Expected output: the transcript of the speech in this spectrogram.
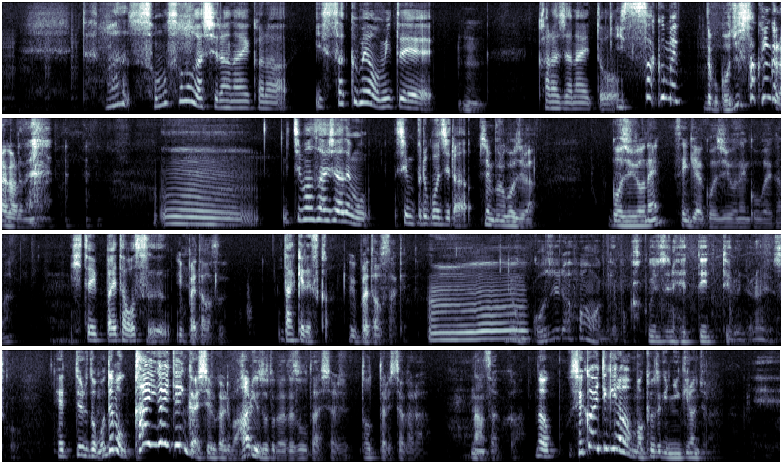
まずそもそもが知らないから一作目を見てうん。からじゃないと。一作目でも50作品くらいだからね。うーん。一番最初はでもシンプルゴジラ。シンプルゴジラ。54年？1954年公開かな。人いっぱい倒す。いっぱい倒すだけですか？いっぱい倒すだけ。うでもーんゴジラファンはやっぱ確実に減っていってるんじゃないですか？減ってると思う。でも海外展開してるから今ハリウッドとかで撮ったりしたり撮ったりしたから何作か。だから世界的にはまあ基本的に人気なんじゃない？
